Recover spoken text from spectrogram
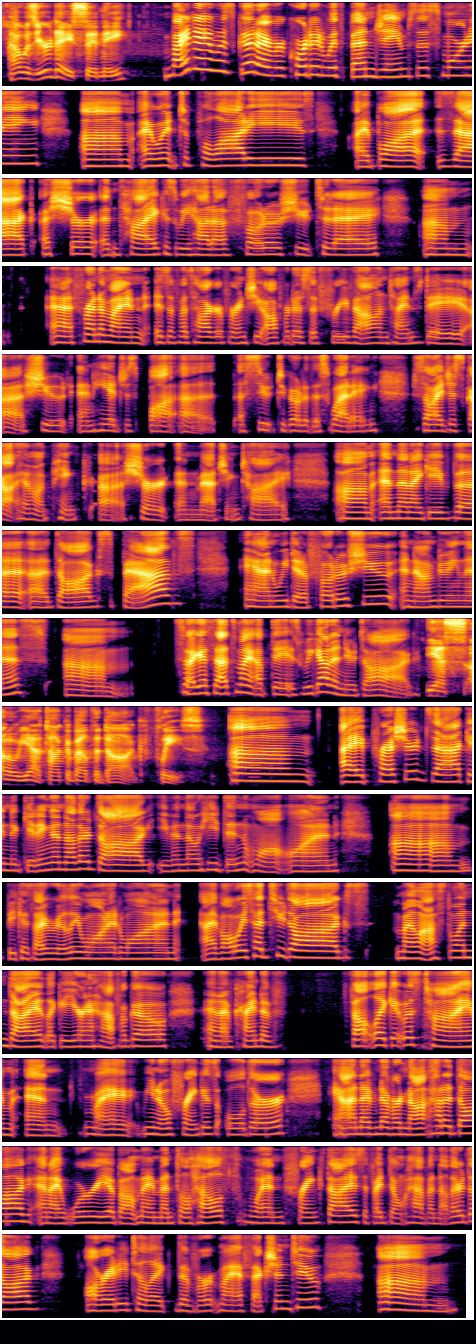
How was your day, Sydney? My day was good. I recorded with Ben James this morning. Um, I went to Pilates. I bought Zach a shirt and tie because we had a photo shoot today. Um, a friend of mine is a photographer and she offered us a free Valentine's Day uh, shoot, and he had just bought a, a suit to go to this wedding. So I just got him a pink uh, shirt and matching tie. Um, and then I gave the uh, dogs baths and we did a photo shoot and now I'm doing this. Um, so I guess that's my update is we got a new dog. Yes. Oh, yeah. Talk about the dog, please. Um, I pressured Zach into getting another dog, even though he didn't want one. Um, because I really wanted one. I've always had two dogs. My last one died like a year and a half ago, and I've kind of felt like it was time. And my, you know, Frank is older and I've never not had a dog. And I worry about my mental health when Frank dies if I don't have another dog already to like divert my affection to. Um,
